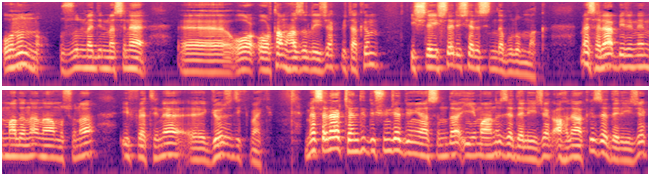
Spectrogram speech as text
onun zulmedilmesine e, ortam hazırlayacak bir takım işleyişler içerisinde bulunmak. Mesela birinin malına, namusuna, iffetine e, göz dikmek. Mesela kendi düşünce dünyasında imanı zedeleyecek, ahlakı zedeleyecek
